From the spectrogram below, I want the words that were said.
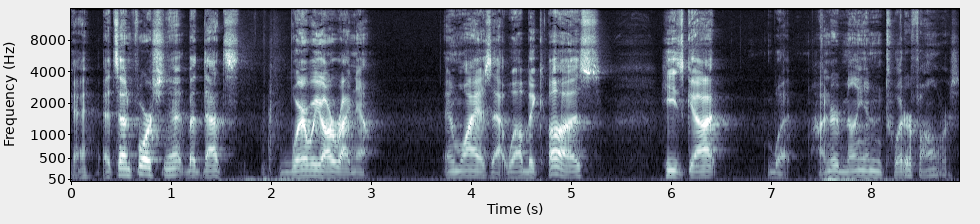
Okay. It's unfortunate, but that's where we are right now. And why is that? Well, because he's got, what, 100 million Twitter followers?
